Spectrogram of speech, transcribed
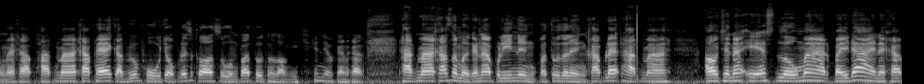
2นะครับ ถัดมาครับแพ้กับลิเวอร์พูลจบด้วยสกอร์ศูนย์ประตูต่อ2อีกเช่นเดียวกันครับ ถัดมาครับเสมอกับนาโปลี1ประตูต่อ1ครับ และถัดมาเอาชนะเอสโลมาไปได้นะครับ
